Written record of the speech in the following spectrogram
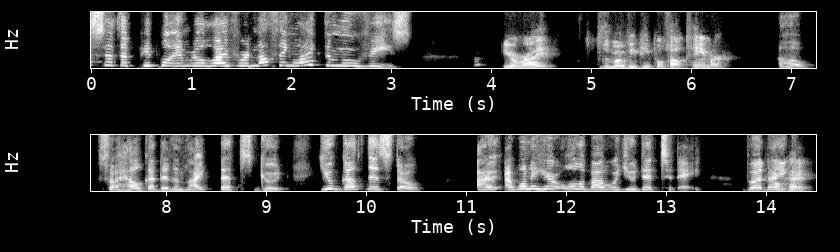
said that people in real life were nothing like the movies. You're right. The movie people felt tamer. Oh, so Helga didn't like. That's good. You got this though. I I want to hear all about what you did today. But like, okay.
